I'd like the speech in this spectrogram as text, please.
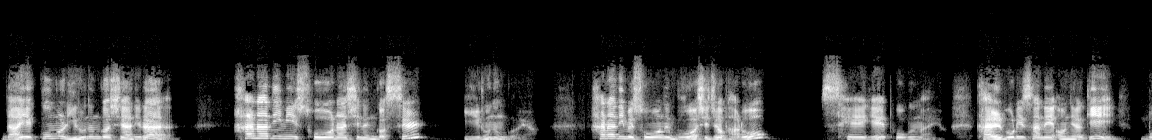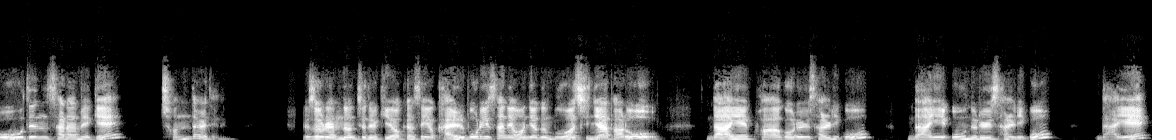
나의 꿈을 이루는 것이 아니라 하나님이 소원하시는 것을 이루는 거예요. 하나님의 소원은 무엇이죠? 바로 세계 복음화예요. 갈보리산의 언약이 모든 사람에게 전달되는 거예요. 그래서 랩넌트들 기억하세요. 갈보리산의 언약은 무엇이냐? 바로 나의 과거를 살리고 나의 오늘을 살리고 나의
